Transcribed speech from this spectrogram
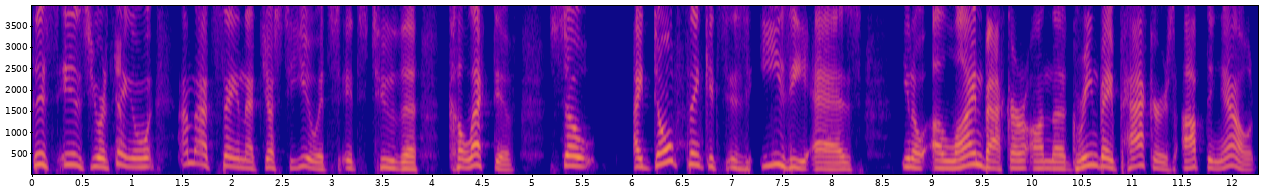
This is your thing. I'm not saying that just to you. It's it's to the collective. So I don't think it's as easy as you know a linebacker on the Green Bay Packers opting out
